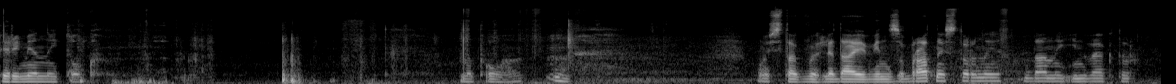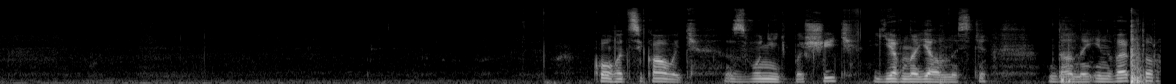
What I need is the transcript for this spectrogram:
перемінний ток. Напруга. Ось так виглядає він з обратної сторони, даний інвектор. Кого цікавить, дзвоніть, пишіть, є в наявності даний інвектор.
